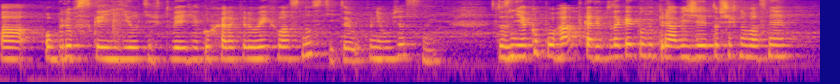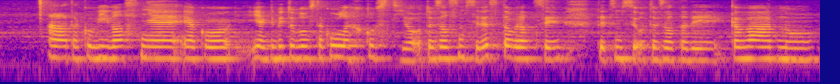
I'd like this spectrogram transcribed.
a, obrovský díl těch tvých jako charakterových vlastností, to je úplně úžasný. To zní jako pohádka, ty to tak jako vypráví, že je to všechno vlastně a takový vlastně, jako, jak kdyby to bylo s takovou lehkostí. Jo. Otevřel jsem si restauraci, teď jsem si otevřel tady kavárnu,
